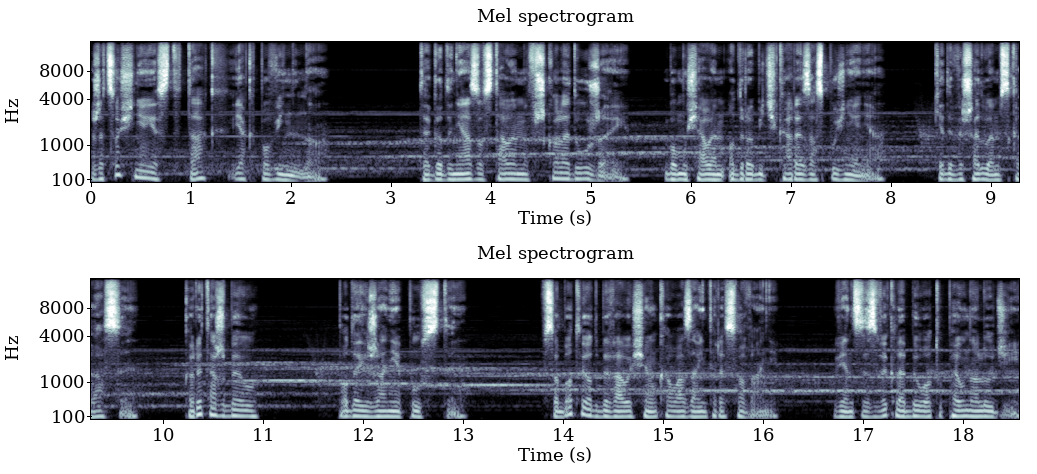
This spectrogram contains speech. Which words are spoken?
że coś nie jest tak, jak powinno. Tego dnia zostałem w szkole dłużej, bo musiałem odrobić karę za spóźnienia. Kiedy wyszedłem z klasy, korytarz był podejrzanie pusty. W soboty odbywały się koła zainteresowań, więc zwykle było tu pełno ludzi.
